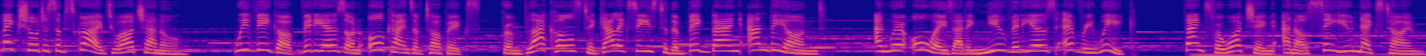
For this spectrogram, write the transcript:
make sure to subscribe to our channel. We've got videos on all kinds of topics, from black holes to galaxies to the Big Bang and beyond. And we're always adding new videos every week. Thanks for watching and I'll see you next time.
